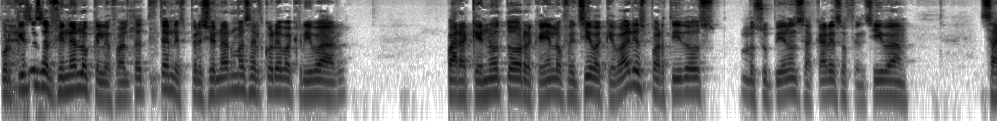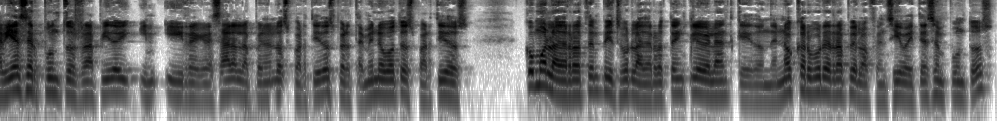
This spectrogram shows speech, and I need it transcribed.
Porque eso es al final lo que le falta a Titanes, presionar más al coreback rival para que no todo recaiga en la ofensiva, que varios partidos lo supieron sacar esa ofensiva. Sabía hacer puntos rápido y, regresar a la pena en los partidos, pero también hubo otros partidos como la derrota en Pittsburgh, la derrota en Cleveland, que donde no carbure rápido la ofensiva y te hacen puntos,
